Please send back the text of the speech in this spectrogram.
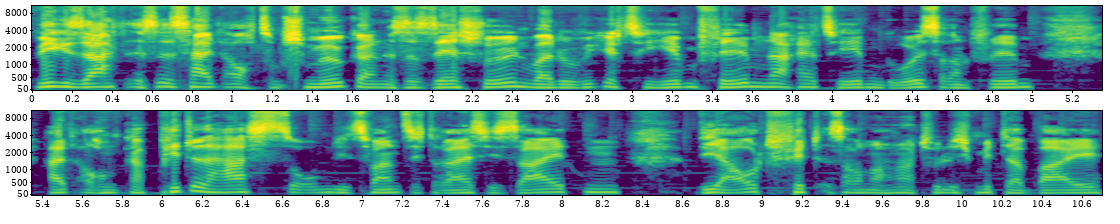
wie gesagt, es ist halt auch zum Schmökern, es ist sehr schön, weil du wirklich zu jedem Film, nachher zu jedem größeren Film, halt auch ein Kapitel hast, so um die 20, 30 Seiten. Die Outfit ist auch noch natürlich mit dabei.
